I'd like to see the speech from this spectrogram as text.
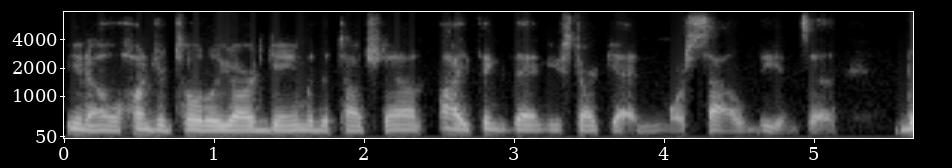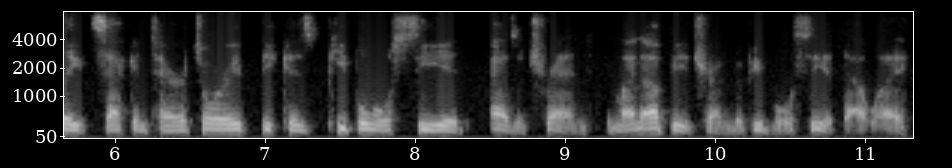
you know, 100 total yard game with a touchdown, I think then you start getting more solidly into late second territory because people will see it as a trend. It might not be a trend, but people will see it that way.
